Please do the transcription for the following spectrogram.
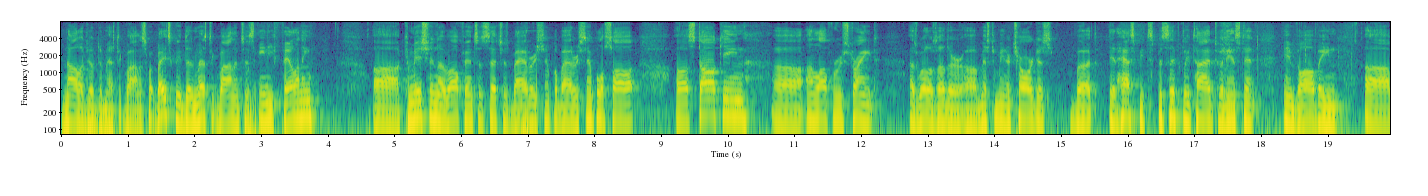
knowledge of domestic violence. But basically, domestic violence is any felony, uh, commission of offenses such as battery, simple battery, simple assault, stalking, unlawful restraint, as well as other misdemeanor charges. But it has to be specifically tied to an incident involving uh,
